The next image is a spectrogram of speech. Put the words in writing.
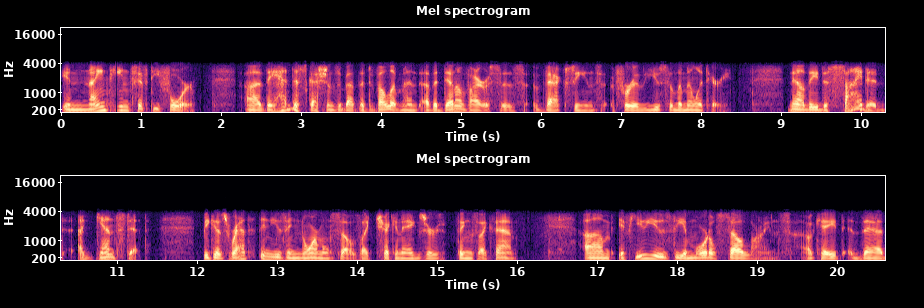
in 1954, uh, they had discussions about the development of adenoviruses vaccines for the use in the military. Now, they decided against it because rather than using normal cells like chicken eggs or things like that, Um, if you use the immortal cell lines, okay, that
